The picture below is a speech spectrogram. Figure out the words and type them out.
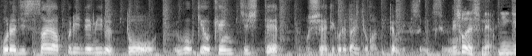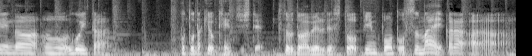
これ実際アプリで見ると、動きを検知して教えてくれたりとかってもするんですよね。そうですね。人間が動いたことだけを検知して、例えばドアベルですと、ピンポンと押す前からあ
